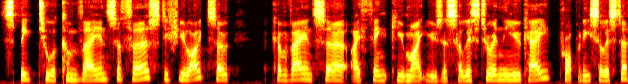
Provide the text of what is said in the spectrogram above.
speak to a conveyancer first, if you like. So a conveyancer, I think you might use a solicitor in the UK, property solicitor.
